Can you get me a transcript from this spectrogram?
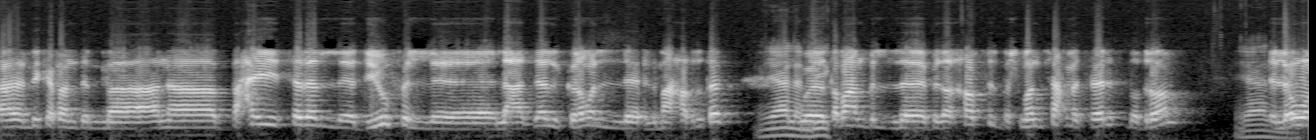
أهلا بك يا فندم. أنا بحيي الساده الضيوف ال- الأعزاء الكرام اللي مع حضرتك. يا أهلا بيك. وطبعا بال- بالأخص الباشمهندس أحمد فارس بدران. يا اللي هو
